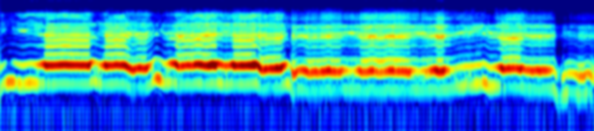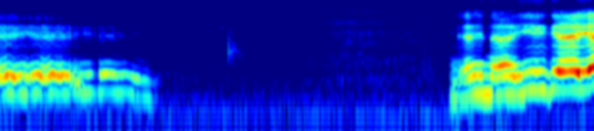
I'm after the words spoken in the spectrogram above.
Nena ige Nana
